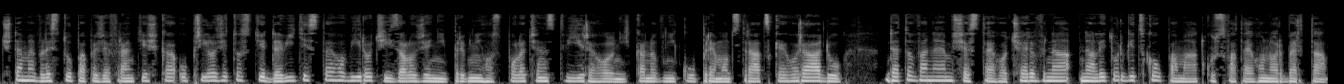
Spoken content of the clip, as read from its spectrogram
Čteme v listu papeže Františka u příležitosti devítistého výročí založení prvního společenství řeholních kanovníků premonstrátského řádu, datovaném 6. června na liturgickou památku svatého Norberta.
